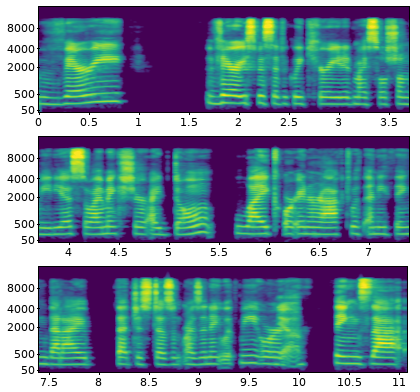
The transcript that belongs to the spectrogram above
very, very specifically curated my social media. So I make sure I don't like or interact with anything that I that just doesn't resonate with me or yeah. things that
